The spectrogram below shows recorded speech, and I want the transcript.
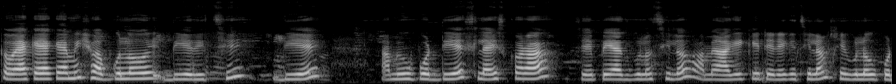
তো একে একে আমি সবগুলো দিয়ে দিচ্ছি, দিয়ে আমি উপর দিয়ে স্লাইস করা যে পেঁয়াজগুলো ছিল, আমি আগে কেটে রেখেছিলাম, সেগুলো উপর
